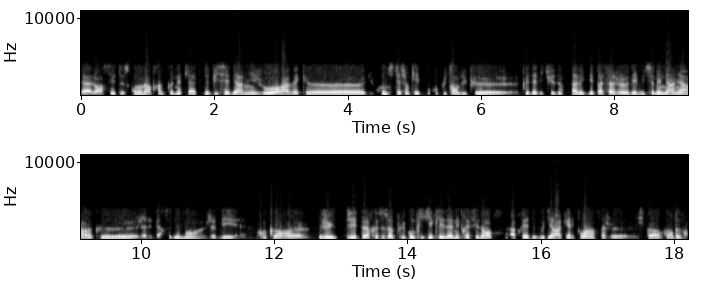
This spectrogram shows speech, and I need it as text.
la lancée de ce qu'on est en train de connaître là depuis ces derniers jours, avec euh, du coup une situation qui est beaucoup plus tendue que que d'habitude, avec des passages au début de semaine dernière euh, que j'avais personnellement jamais encore vu. J'ai peur que ce soit plus compliqué que les années précédentes. Après, de vous dire à quel point, ça je je suis pas encore devant.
